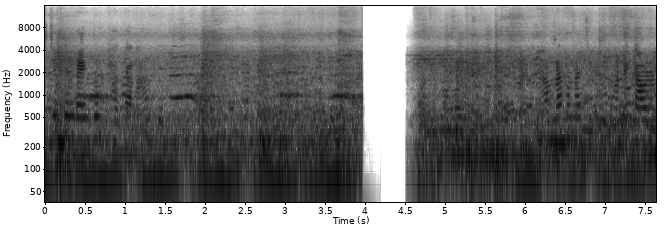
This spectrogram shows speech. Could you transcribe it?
স্টেশনটা একদম ফাঁকা না। আমরা এখন আছি মানে কারণ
